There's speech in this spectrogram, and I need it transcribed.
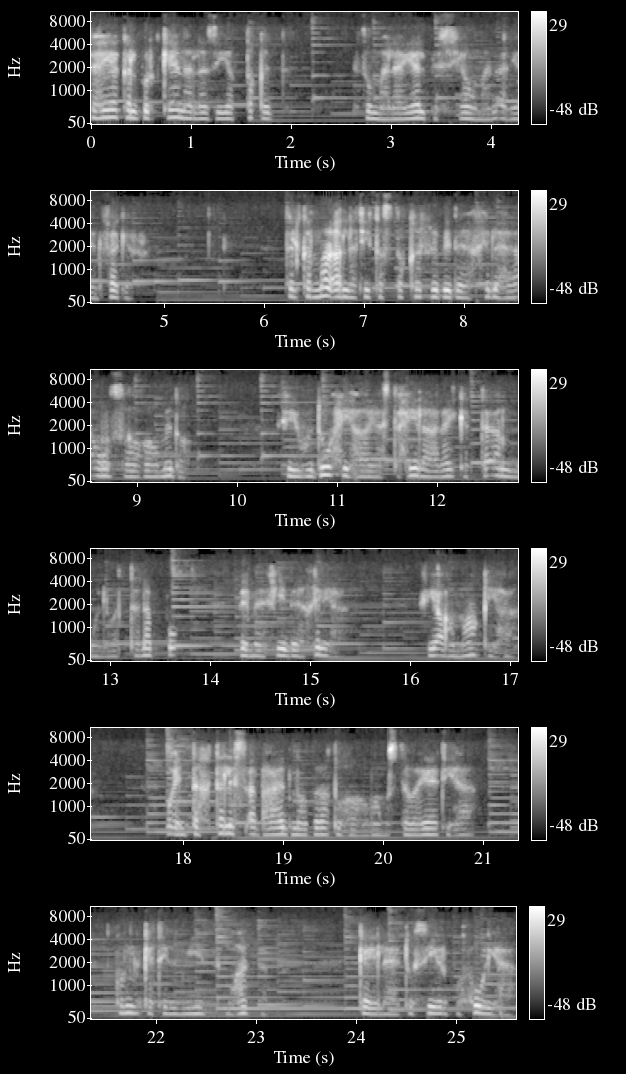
فهي كالبركان الذي يتقد ثم لا يلبس يوما أن ينفجر. تلك المرأة التي تستقر بداخلها أنثى غامضة. في وضوحها يستحيل عليك التأمل والتنبؤ بما في داخلها في أعماقها. وإن تختلس أبعاد نظرتها ومستوياتها كن كتلميذ مهذب كي لا تثير بحورها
